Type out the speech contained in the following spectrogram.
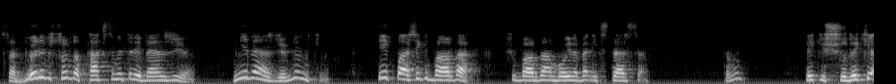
Mesela böyle bir soru da taksimetreye benziyor. Niye benziyor biliyor musunuz? İlk baştaki bardak. Şu bardağın boyuna ben x dersem. Tamam Peki şuradaki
